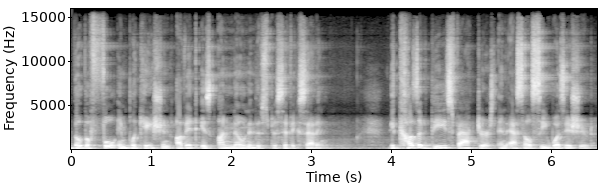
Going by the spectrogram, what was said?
though the full implication of it is unknown in the specific setting. Because of these factors, an SLC was issued.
